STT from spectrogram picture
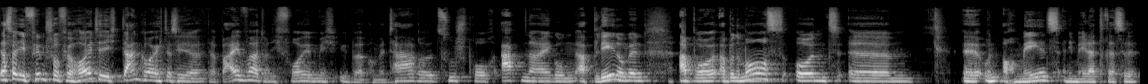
Das war die Filmshow für heute. Ich danke euch, dass ihr dabei wart und ich freue mich über Kommentare, Zuspruch, Abneigungen, Ablehnungen, Ab Abonnements und, ähm, äh, und auch Mails an die Mailadresse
